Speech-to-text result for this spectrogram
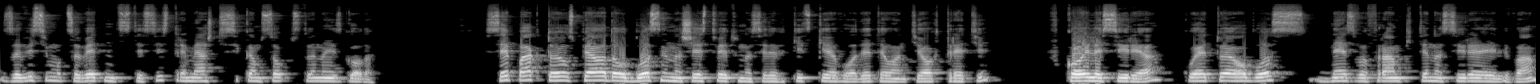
зависим от съветниците си, стремящи си към собствена изгода. Все пак той успява да отблъсне нашествието на селевкитския владетел Антиох III в Койле, Сирия, което е област днес в рамките на Сирия и Ливан,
